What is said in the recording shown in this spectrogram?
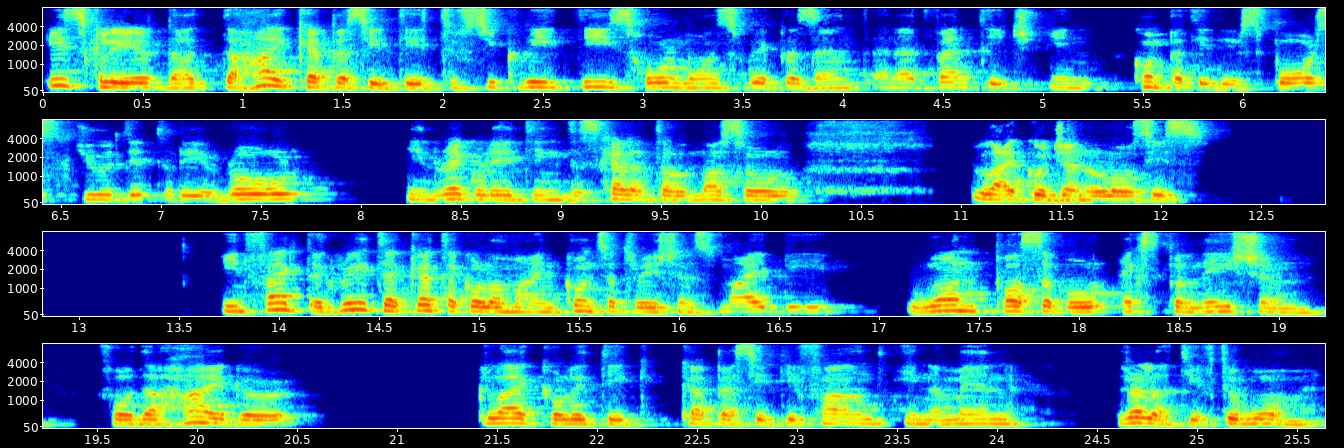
It's clear that the high capacity to secrete these hormones represent an advantage in competitive sports due to their role in regulating the skeletal muscle glycogenolysis in fact, the greater catecholamine concentrations might be one possible explanation for the higher glycolytic capacity found in a man relative to women.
